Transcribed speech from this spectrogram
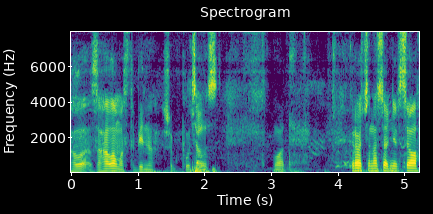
Гало- Загалом стабільно, щоб вийшло. От. Коротше, на сьогодні все.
